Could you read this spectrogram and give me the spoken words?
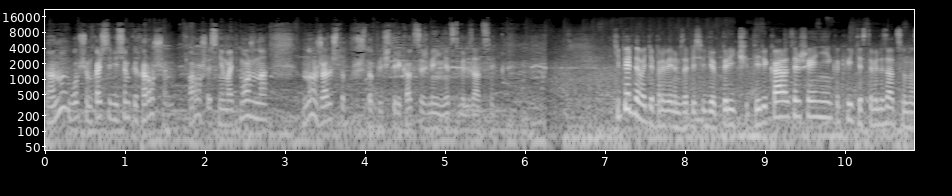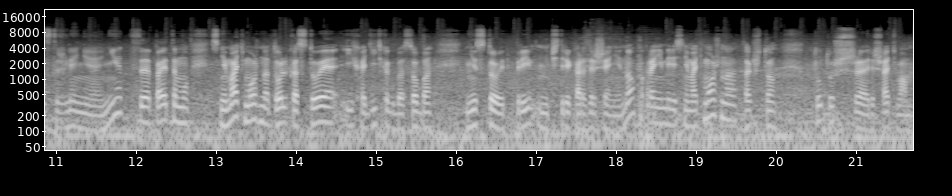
А, ну, в общем, качество видеосъемки хорошее. Хорошее снимать можно, но жаль, что, что при 4К, к сожалению, нет стабилизации. Теперь давайте проверим запись видео при 4К разрешении. Как видите, стабилизации у нас, к сожалению, нет, поэтому снимать можно только стоя и ходить как бы особо не стоит при 4К разрешении. Но, по крайней мере, снимать можно, так что тут уж решать вам.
